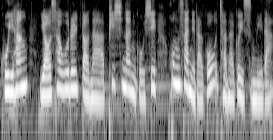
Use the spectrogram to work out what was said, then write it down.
고향 여사우를 떠나 피신한 곳이 홍산이라고 전하고 있습니다.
